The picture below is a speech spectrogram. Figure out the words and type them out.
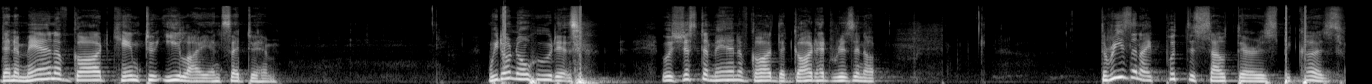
Then a man of God came to Eli and said to him, We don't know who it is. It was just a man of God that God had risen up. The reason I put this out there is because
